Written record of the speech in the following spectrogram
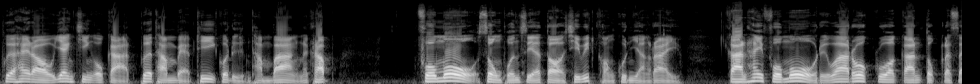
เพื่อให้เราแย่งชิงโอกาสเพื่อทำแบบที่คนอื่นทำบ้างนะครับโฟโมส่งผลเสียต่อชีวิตของคุณอย่างไร การให้โฟโมหรือว่าโรคกลัวการตกกระแส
